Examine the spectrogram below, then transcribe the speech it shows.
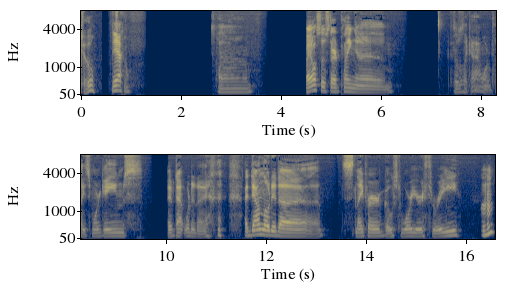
Cool. Yeah. Cool. Um, I also started playing um because I was like, ah, I want to play some more games. I've not. What did I? I downloaded uh Sniper Ghost Warrior three. Mhm.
